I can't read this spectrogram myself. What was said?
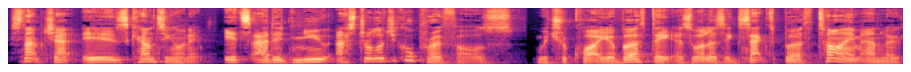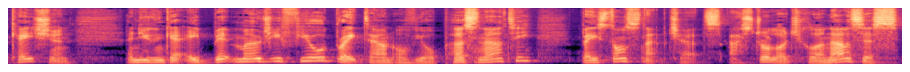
Snapchat is counting on it. It's added new astrological profiles, which require your birth date as well as exact birth time and location, and you can get a Bitmoji fueled breakdown of your personality based on Snapchat's astrological analysis.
